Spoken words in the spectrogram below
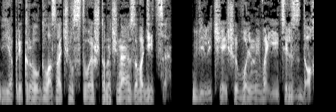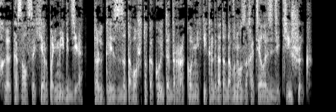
Я прикрыл глаза, чувствуя, что начинаю заводиться. Величайший вольный воитель сдох и оказался хер пойми где, только из-за того, что какой-то драконихе когда-то давно захотелось детишек.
